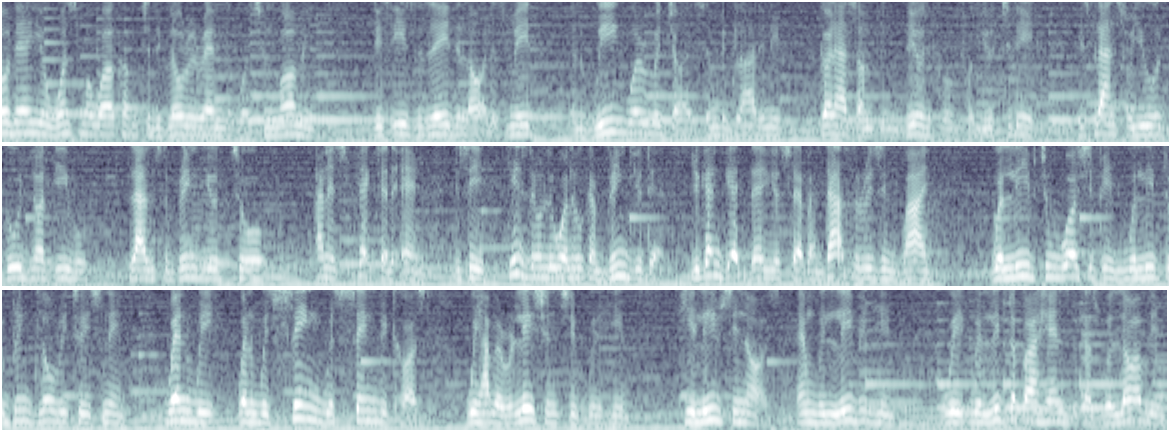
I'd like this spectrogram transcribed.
Hello there, you're once more welcome to the Glory Realm Devotion Moment. This is the day the Lord has made, and we will rejoice and be glad in it. God has something beautiful for you today. His plans for you are good, not evil. Plans to bring you to an expected end. You see, He's the only one who can bring you there. You can't get there yourself, and that's the reason why we live to worship Him. We live to bring glory to His name. When we when we sing, we sing because we have a relationship with Him. He lives in us, and we live in Him. We, we lift up our hands because we love Him.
